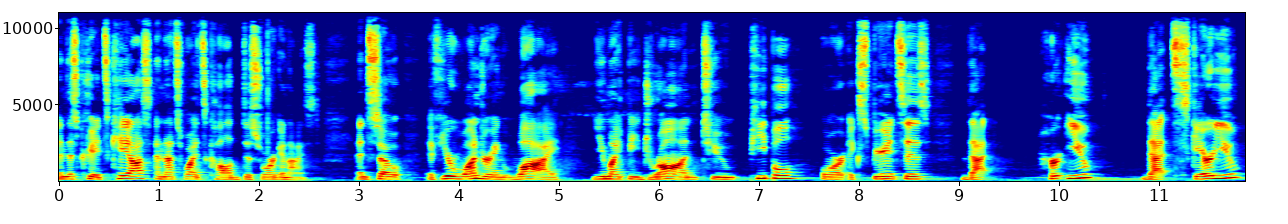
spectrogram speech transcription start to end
And this creates chaos, and that's why it's called disorganized. And so, if you're wondering why you might be drawn to people or experiences that hurt you, that scare you,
